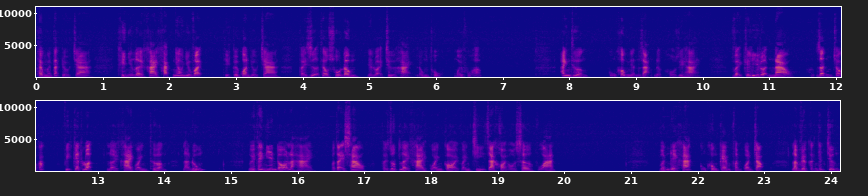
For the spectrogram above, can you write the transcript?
Theo nguyên tắc điều tra, khi những lời khai khác nhau như vậy thì cơ quan điều tra phải dựa theo số đông để loại trừ Hải là ông thủ mới phù hợp. Anh Thường cũng không nhận dạng được Hồ Duy Hải. Vậy cái lý luận nào dẫn cho các vị kết luận lời khai của anh Thường là đúng? Người thanh niên đó là Hải và tại sao phải rút lời khai của anh Còi và anh Trí ra khỏi hồ sơ vụ án? Vấn đề khác cũng không kém phần quan trọng là việc các nhân chứng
